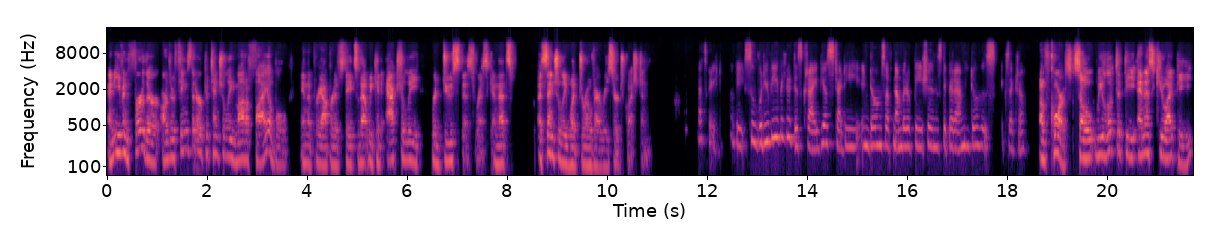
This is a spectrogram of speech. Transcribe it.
And even further, are there things that are potentially modifiable in the preoperative state so that we could actually reduce this risk. And that's essentially what drove our research question. That's great. Okay, so would you be able to describe your study in terms of number of patients, the parameters, etc.? Of course. So we looked at the NSQIP,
